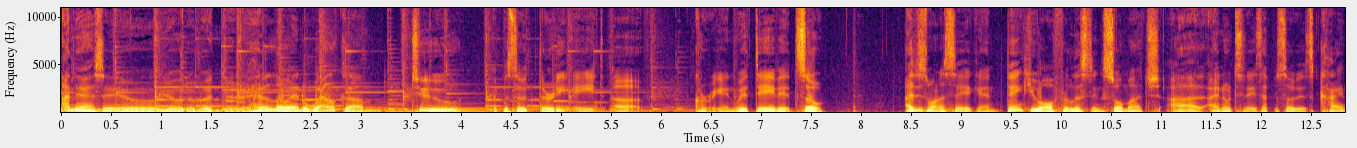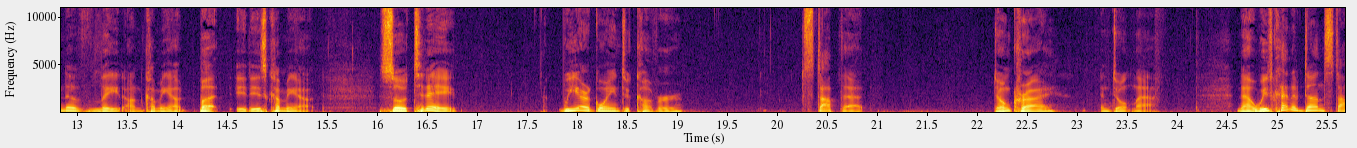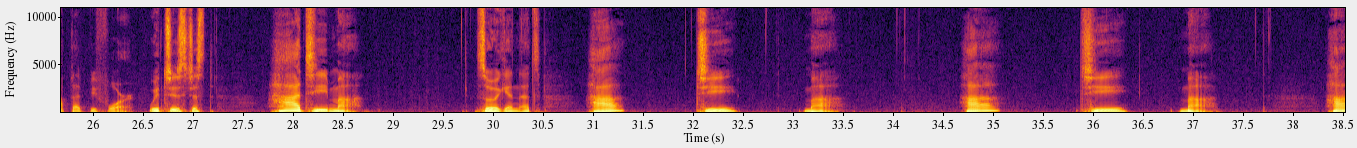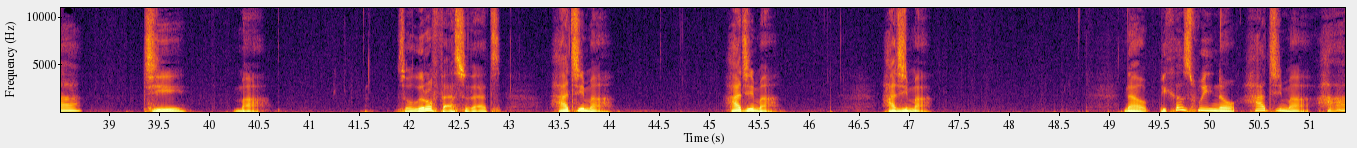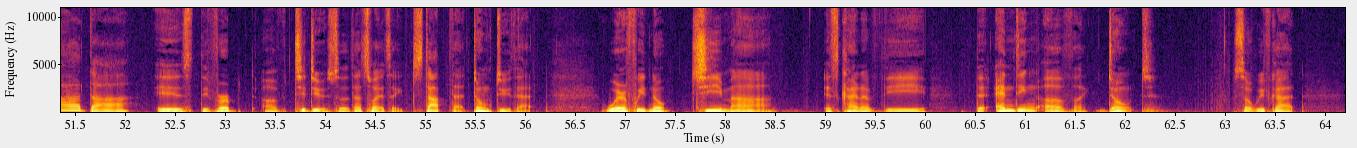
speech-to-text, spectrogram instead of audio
안녕하세요, 여러분들. Hello and welcome to episode 38 of Korean with David. So, I just want to say again, thank you all for listening so much. Uh, I know today's episode is kind of late on coming out, but it is coming out. So, today we are going to cover Stop That, Don't Cry, and Don't Laugh. Now, we've kind of done Stop That before, which is just 하지마. So again, that's ha ji ma. Ha ji ma. Ha ji ma. So a little faster, that's hajima. Hajima. Hajima. Now, because we know hajima, hada is the verb of to do, so that's why it's like stop that, don't do that. Where if we know jima, it's kind of the the ending of like don't. So we've got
